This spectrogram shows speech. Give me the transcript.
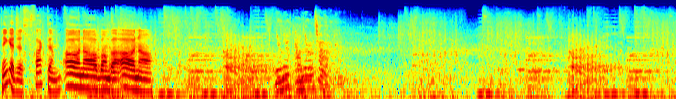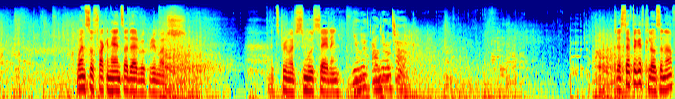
think I just fucked him. Oh no, Bomber. Oh no. Unit under attack. Once those fucking hands are dead, we're pretty much... It's pretty much smooth sailing. Unit under attack. Just have to get close enough.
